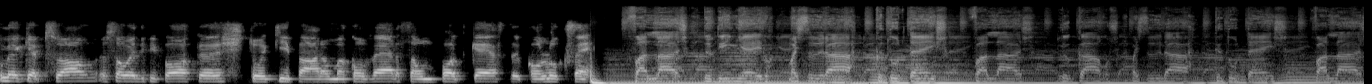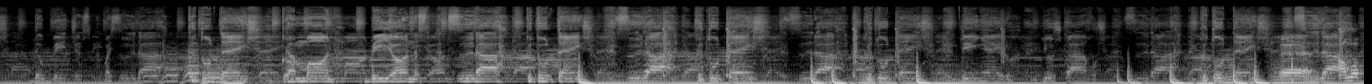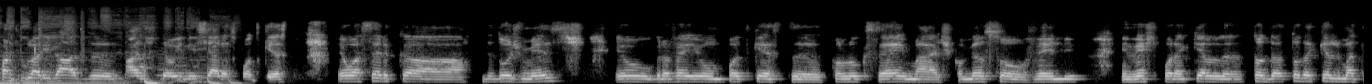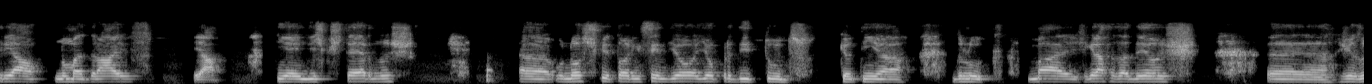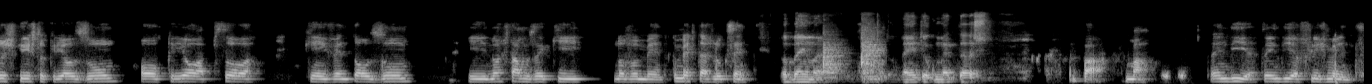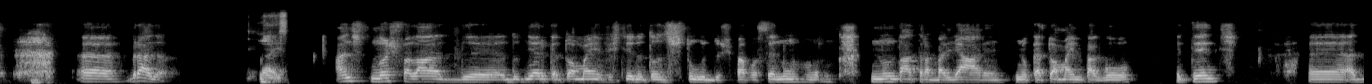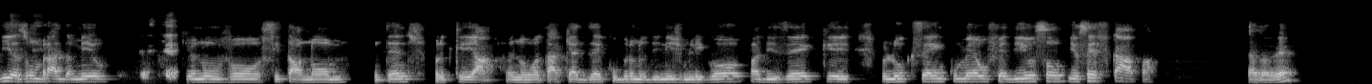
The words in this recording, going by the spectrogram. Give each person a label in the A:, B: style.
A: Como é que é, pessoal? Eu sou o Edi Pipocas, estou aqui para uma conversa, um podcast com Luxem.
B: Falas de dinheiro, mas será que tu tens? Falas de carros, mas será que tu tens? Falas de bitches, mas será que tu tens? Come on, be honest, será que tu tens? Será que tu tens? Será que tu tens dinheiro e os carros?
A: É, há uma particularidade antes de eu iniciar esse podcast. Eu, há cerca de dois meses, eu gravei um podcast com o Luxem, mas como eu sou velho, em vez de pôr aquele, todo, todo aquele material numa drive, yeah, tinha em discos externos, ah, o nosso escritório incendiou e eu perdi tudo que eu tinha de look. Mas graças a Deus, eh, Jesus Cristo criou o Zoom, ou criou a pessoa que inventou o Zoom, e nós estamos aqui novamente. Como é que estás, Luxem?
B: Tô bem, mano. Tô bem, tu como é que estás?
A: Pá, mal. Estou em dia, estou em dia, felizmente. Uh, Brada,
B: Nice.
A: antes de nós falar de- do dinheiro que a tua mãe investiu nos teus estudos, para você não não estar a trabalhar no que a tua mãe pagou, entendes? Eh, há dias um brada meu, que eu não vou citar o nome, entendes? Porque ah, eu não vou estar aqui a dizer que o Bruno Diniz me ligou para dizer que o Luxem comeu o Fedilson e o CFK. Estás a ver?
